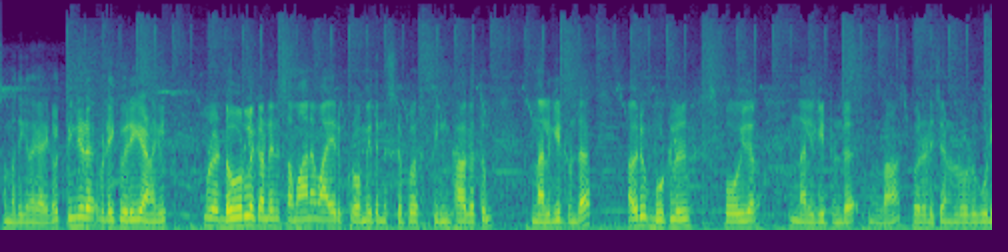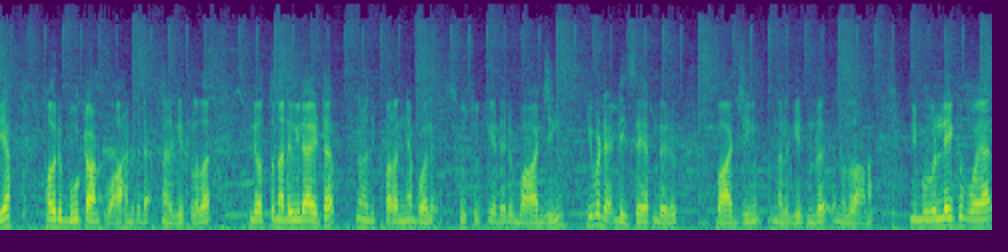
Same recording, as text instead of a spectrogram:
സംബന്ധിക്കുന്ന കാര്യങ്ങൾ. പിന്നീട് ഇവിടേക്ക് വരികയാണെങ്കിൽ നമ്മൾ ഡോറിൽ കണ്ടതിന് സമാനമായ ഒരു ക്രോമിയത്തിന്റെ സ്ട്രിപ്പ് പിൻഭാഗത്തും നൽകിയിട്ടുണ്ട്. ആ ഒരു ബൂട്ടിലൊരു സ്പോയിലർ നൽകിയിട്ടുണ്ട് എന്നുള്ളതാണ് സ്പോയിലർ ഡിസൈനുകളോട് കൂടിയ ആ ഒരു ബൂട്ടാണ് വാഹനത്തിന് നൽകിയിട്ടുള്ളത്. ഇതിന്റെ ഒത്ത നടുവിലായിട്ട് പറഞ്ഞ പോലെ സുസുക്കിയുടെ ഒരു ബാഡ്ജിങ് ഇവിടെ ഡിസൈറിന്റെ ഒരു ബാഡ്ജിങ്ങും നൽകിയിട്ടുണ്ട് എന്നുള്ളതാണ്. ഇനി മുകളിലേക്ക് പോയാൽ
